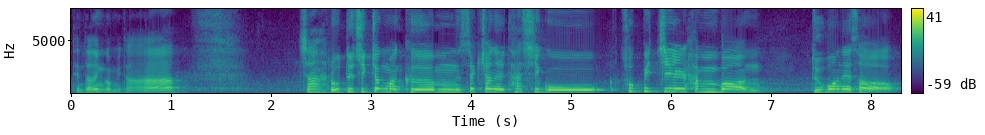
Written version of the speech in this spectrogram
된다는 겁니다. 자, 로트 직정만큼 섹션을 타시고 속빗질 한 번, 두 번에서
